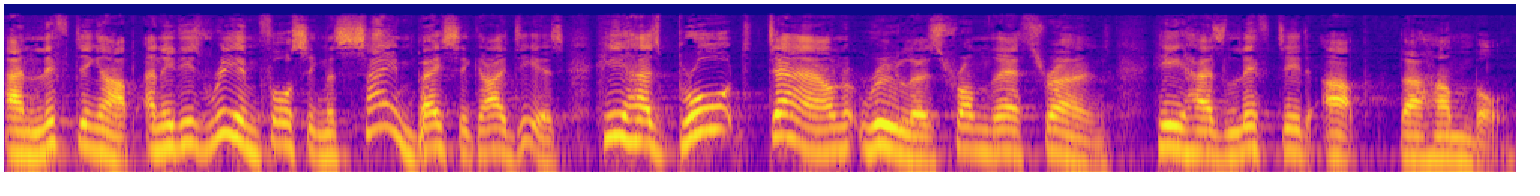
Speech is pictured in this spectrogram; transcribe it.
and lifting up. And it is reinforcing the same basic ideas. He has brought down rulers from their thrones, he has lifted up the humble.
